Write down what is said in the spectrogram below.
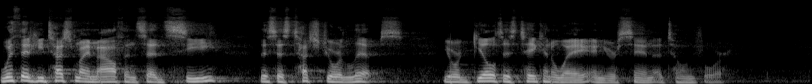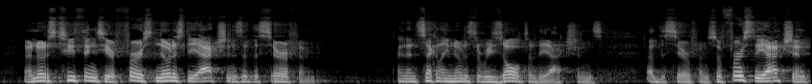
With it, he touched my mouth and said, See, this has touched your lips. Your guilt is taken away and your sin atoned for. Now, notice two things here. First, notice the actions of the seraphim. And then, secondly, notice the result of the actions of the seraphim. So, first, the action.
